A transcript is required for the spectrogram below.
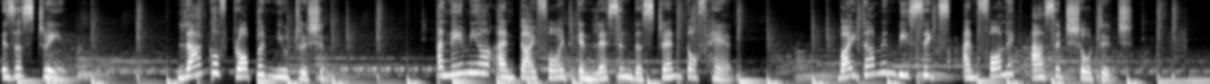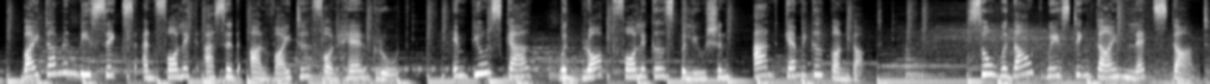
is a strain. Lack of proper nutrition. Anemia and typhoid can lessen the strength of hair. Vitamin B6 and folic acid shortage. Vitamin B6 and folic acid are vital for hair growth, impure scalp with blocked follicles pollution and chemical conduct. So without wasting time let's start.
